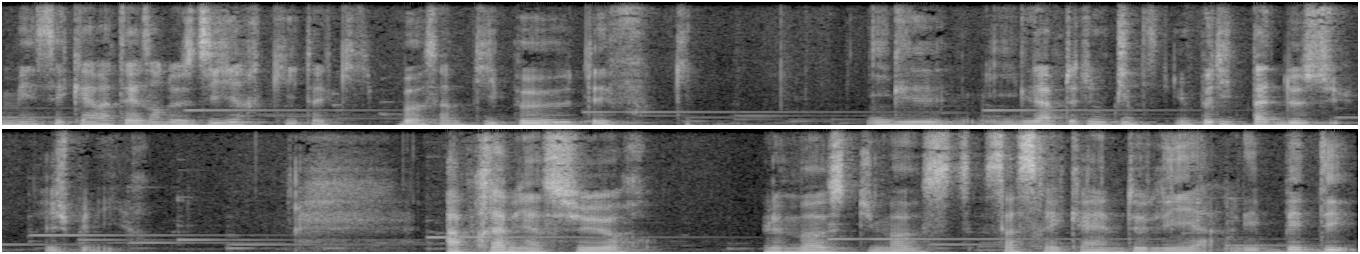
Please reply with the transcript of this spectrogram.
Mais c'est quand même intéressant de se dire qu'il bosse un petit peu, des il, il, a peut-être une, une petite patte dessus, si je peux dire. Après, bien sûr, le most du most, ça serait quand même de lire les BD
